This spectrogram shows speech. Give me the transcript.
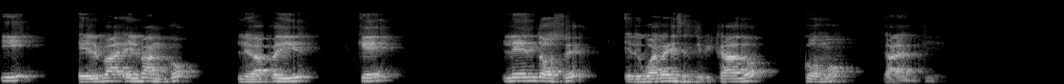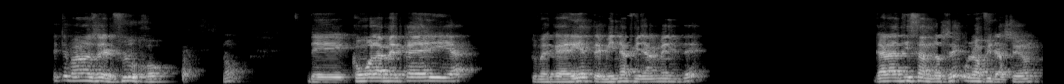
y el, el banco le va a pedir que le endose el el certificado como garantía. Este más o menos es el flujo, ¿no? De cómo la mercadería, tu mercadería termina finalmente garantizándose una operación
